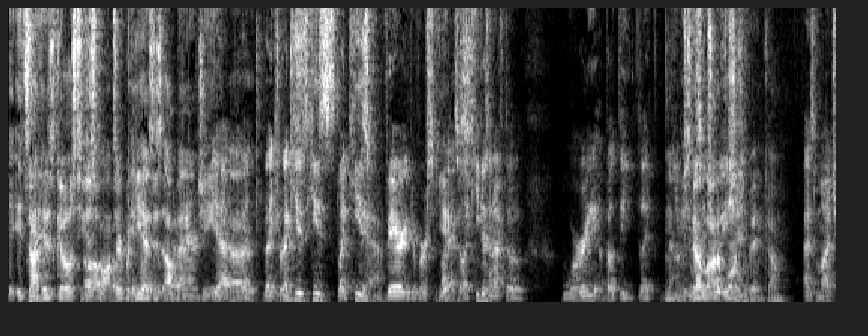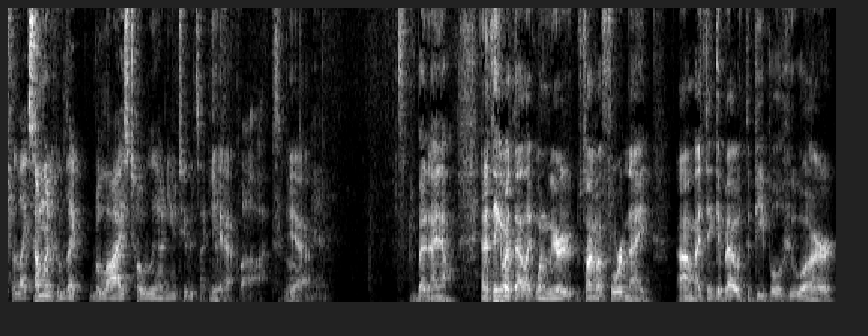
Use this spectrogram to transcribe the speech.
It's not his ghost; he just Oh, sponsored, but okay, he has his up whatever. energy. Yeah, uh, like like like he's he's like he's Yeah. very diversified. Yes. So like he doesn't have to worry about the like the No, YouTube he's got a lot of forms of income. as much. But like someone who like relies totally on YouTube, it's like Yeah. yeah, fucked. Oh, Yeah. man. But I know, and I think about that. Like when we were talking about Fortnite, um, I think about the people who are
